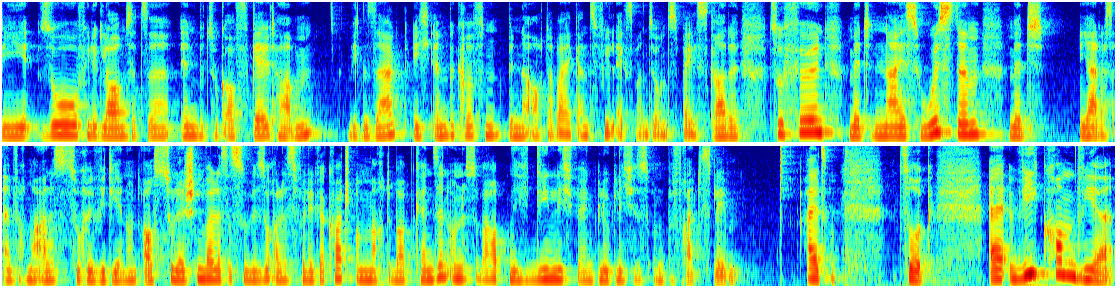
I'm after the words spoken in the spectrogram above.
die so viele Glaubenssätze in Bezug auf Geld haben wie gesagt, ich im Begriffen bin da auch dabei, ganz viel Expansionsspace gerade zu füllen mit nice Wisdom, mit ja, das einfach mal alles zu revidieren und auszulöschen, weil das ist sowieso alles völliger Quatsch und macht überhaupt keinen Sinn und ist überhaupt nicht dienlich für ein glückliches und befreites Leben. Also, zurück. Äh, wie kommen wir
